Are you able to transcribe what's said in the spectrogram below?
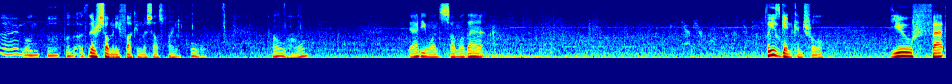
I'm on top of the... There's so many fucking missiles flying. Oh. Hello. Daddy wants some of that. Please gain control. You fat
